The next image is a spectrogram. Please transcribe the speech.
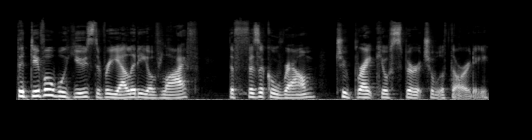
The devil will use the reality of life, the physical realm, to break your spiritual authority.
